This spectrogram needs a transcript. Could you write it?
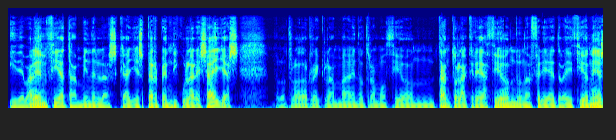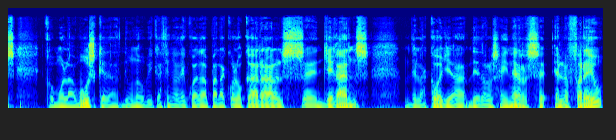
y de Valencia, también en las calles perpendiculares a ellas. Por otro lado, reclama en otra moción tanto la creación de una feria de tradiciones como la búsqueda de una ubicación adecuada para colocar als eh, llegants de la colla de Dolsainers el Freu,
